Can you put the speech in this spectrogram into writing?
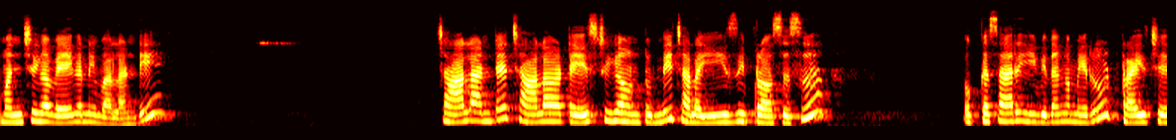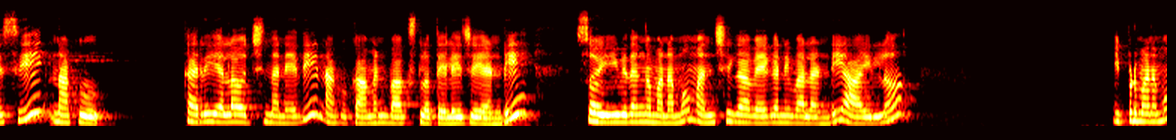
మంచిగా వేగనివ్వాలండి. చాలా అంటే చాలా టేస్టీగా ఉంటుంది చాలా ఈజీ ప్రాసెస్. ఒక్కసారి ఈ విధంగా మీరు ట్రై చేసి నాకు కర్రీ ఎలా వచ్చిందనేది నాకు కామెంట్ బాక్స్లో తెలియజేయండి. సో ఈ విధంగా మనము మంచిగా వేగనివ్వాలండి ఆయిల్లో. ఇప్పుడు మనము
